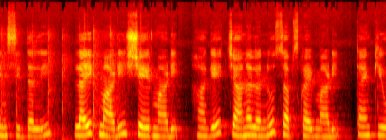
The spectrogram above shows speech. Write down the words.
ಎನಿಸಿದ್ದಲ್ಲಿ ಲೈಕ್ ಮಾಡಿ, ಶೇರ್ ಮಾಡಿ, ಹಾಗೆ ಚಾನಲನ್ನು ಸಬ್ಸ್ಕ್ರೈಬ್ ಮಾಡಿ. Thank you.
